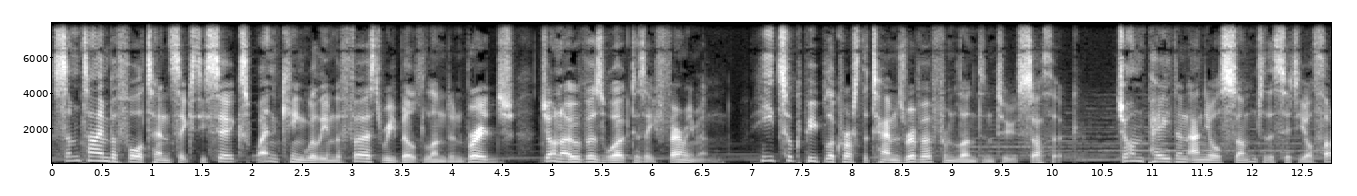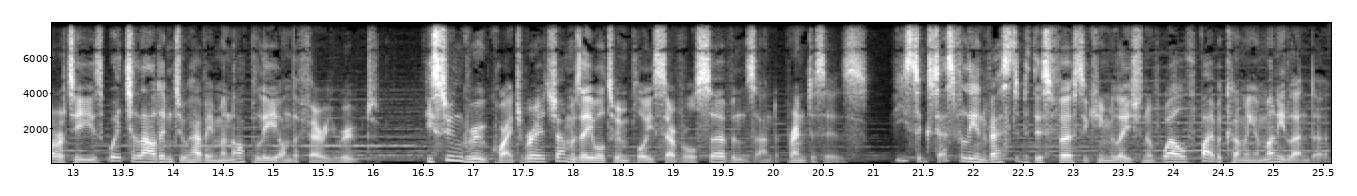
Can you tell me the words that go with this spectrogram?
Sometime before 1066, when King William I rebuilt London Bridge, John Overs worked as a ferryman. He took people across the Thames River from London to Southwark. John paid an annual sum to the city authorities, which allowed him to have a monopoly on the ferry route. He soon grew quite rich and was able to employ several servants and apprentices. He successfully invested this first accumulation of wealth by becoming a moneylender,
